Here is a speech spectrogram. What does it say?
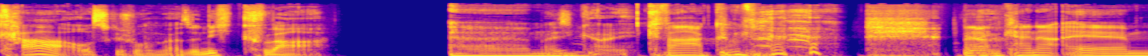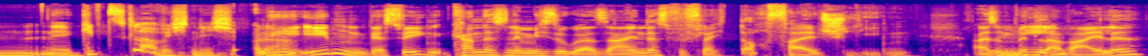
K ausgesprochen wird, also nicht Qua. Ähm, Weiß ich gar nicht. Quark. Nein, Ja. keine, ähm, nee, gibt's glaube ich nicht, oder? Nee, eben. Deswegen kann es nämlich sogar sein, dass wir vielleicht doch falsch liegen. Also Nee. mittlerweile,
